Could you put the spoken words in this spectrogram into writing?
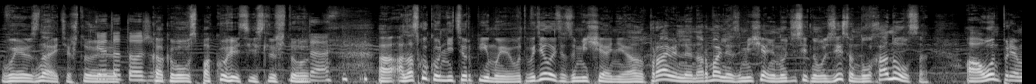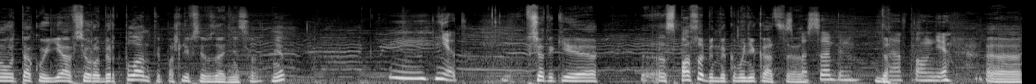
Вы знаете, что... э, это тоже. Как его успокоить, если что? Да. А, а насколько он нетерпимый? Вот вы делаете замечание, оно правильное, нормальное замечание, но действительно, вот здесь он лоханулся, а он прямо вот такой, я все, Роберт Плант, и пошли все в задницу. Нет? Нет, Все-таки способен на коммуникацию. способен. Да. Да, вполне. Э,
